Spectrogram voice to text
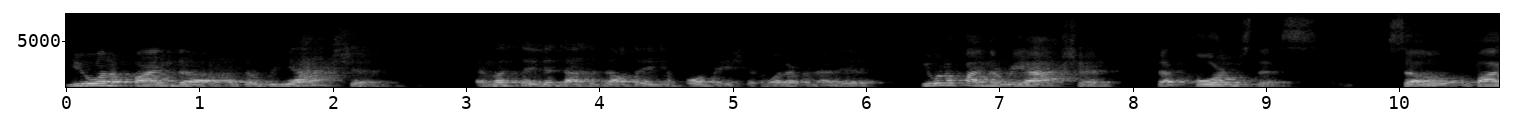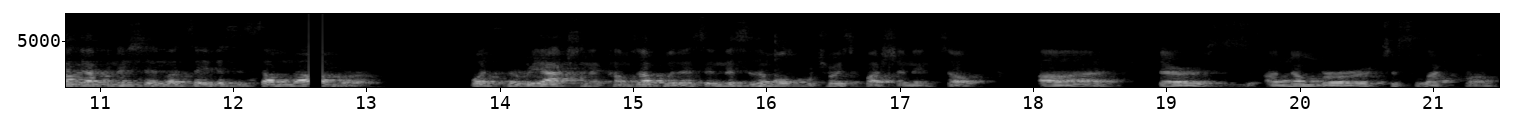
You want to find the, uh, the reaction and let's say this has a delta H formation, whatever that is, you want to find the reaction that forms this. So by definition, let's say this is some number. What's the reaction that comes up with this? And this is a multiple choice question, and so uh, there's a number to select from.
